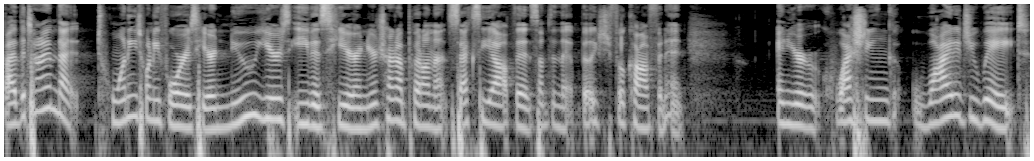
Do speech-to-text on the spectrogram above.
By the time that 2024 is here, New Year's Eve is here, and you're trying to put on that sexy outfit, something that makes you feel confident, and you're questioning, why did you wait?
